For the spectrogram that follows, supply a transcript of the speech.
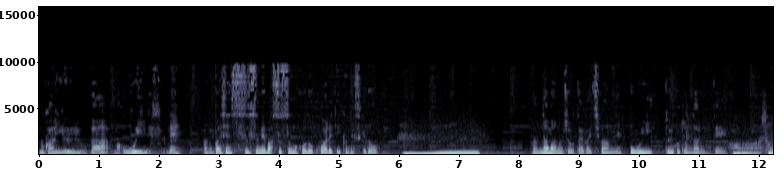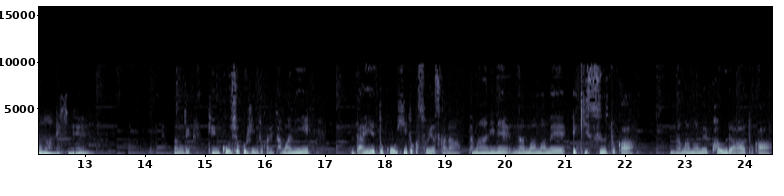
の含有量が、まあ、多いんですよね。あの、焙煎進めば進むほど壊れていくんですけど、うん。まあ、生の状態が一番ね、多いということになるので、ああ、そうなんですね。うんなので、健康食品とかにたまに、ダイエットコーヒーとかそういうやつかな。たまにね、生豆エキスとか、生豆パウダーとか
